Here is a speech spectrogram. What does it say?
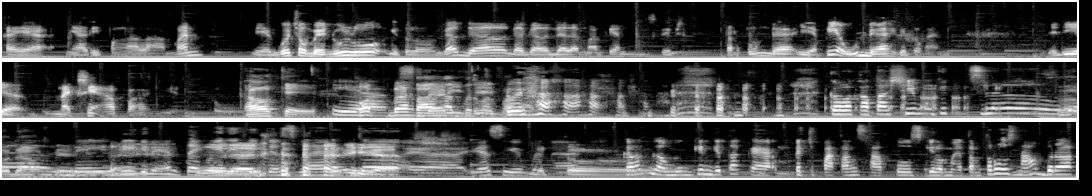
kayak nyari pengalaman ya gue cobain dulu gitu loh. Gagal gagal dalam artian skripsi tertunda ya tapi ya udah gitu kan jadi ya nextnya apa gitu Oke, Iya. khotbah Sangat dari. Kalau kata Shi mungkin slow, Slow down, down, baby. baby. gitu ya. Take Slow it easy, just let it go. Iya. ya, ya sih benar. betul Karena nggak mungkin kita kayak Hmm. kecepatan 100 km terus nabrak.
